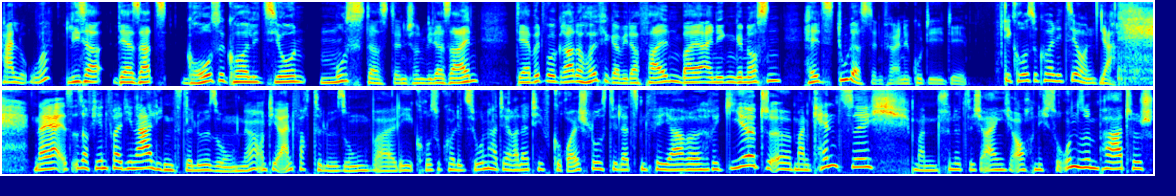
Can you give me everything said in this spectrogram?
Hallo. Lisa, der Satz große Koalition, muss das denn schon wieder sein? Der wird wohl gerade häufiger wieder fallen bei einigen Genossen. Hältst du das denn für eine gute Idee? Die große Koalition. Ja. Naja, es ist auf jeden Fall die naheliegendste Lösung ne? und die einfachste Lösung, weil die Große Koalition hat ja relativ geräuschlos die letzten vier Jahre regiert. Äh, man kennt sich, man findet sich eigentlich auch nicht so unsympathisch.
